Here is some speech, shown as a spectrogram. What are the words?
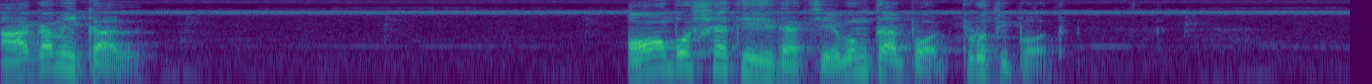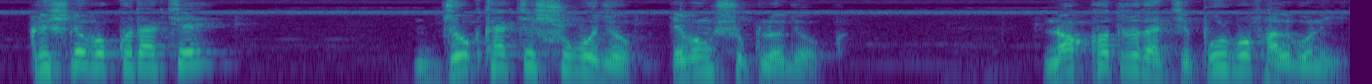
আগামীকাল, অমাবস্যা তিথি থাকছে এবং তারপর প্রতিপদ। কৃষ্ণপক্ষ থাকছে যোগ থাকছে শুভ যোগ এবং শুক্ল যোগ। নক্ষত্র থাকছে পূর্ব ফাল্গুনি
